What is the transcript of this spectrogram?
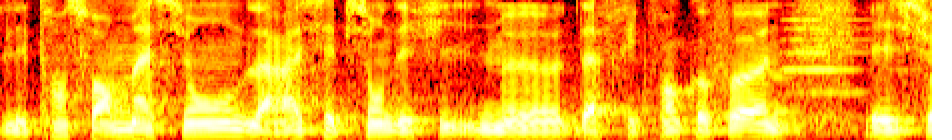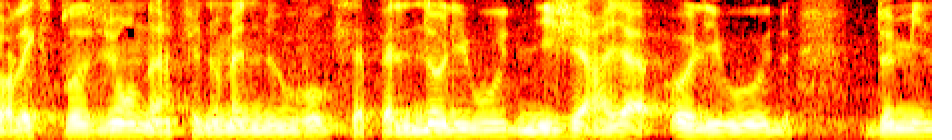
les transformations de la réception des films d'Afrique francophone et sur l'explosion d'un phénomène nouveau qui s'appelle Nollywood, Nigeria Hollywood, 2000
